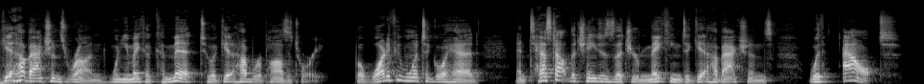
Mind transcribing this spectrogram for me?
GitHub Actions run when you make a commit to a GitHub repository. But what if you want to go ahead and test out the changes that you're making to GitHub Actions without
